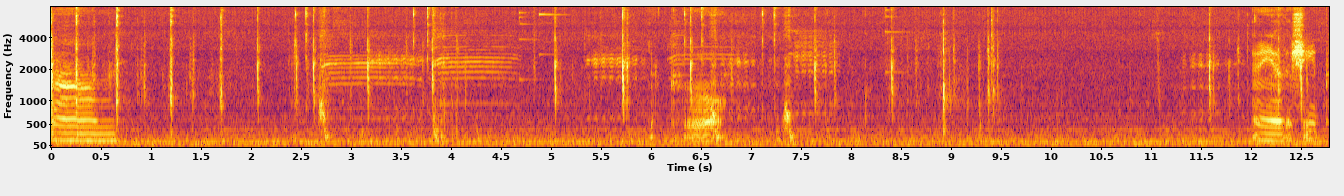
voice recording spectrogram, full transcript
Um, cool. Sheep?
